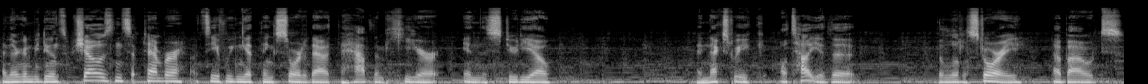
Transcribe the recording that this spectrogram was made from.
And they're going to be doing some shows in September. Let's see if we can get things sorted out to have them here in the studio. And next week, I'll tell you the the little story about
